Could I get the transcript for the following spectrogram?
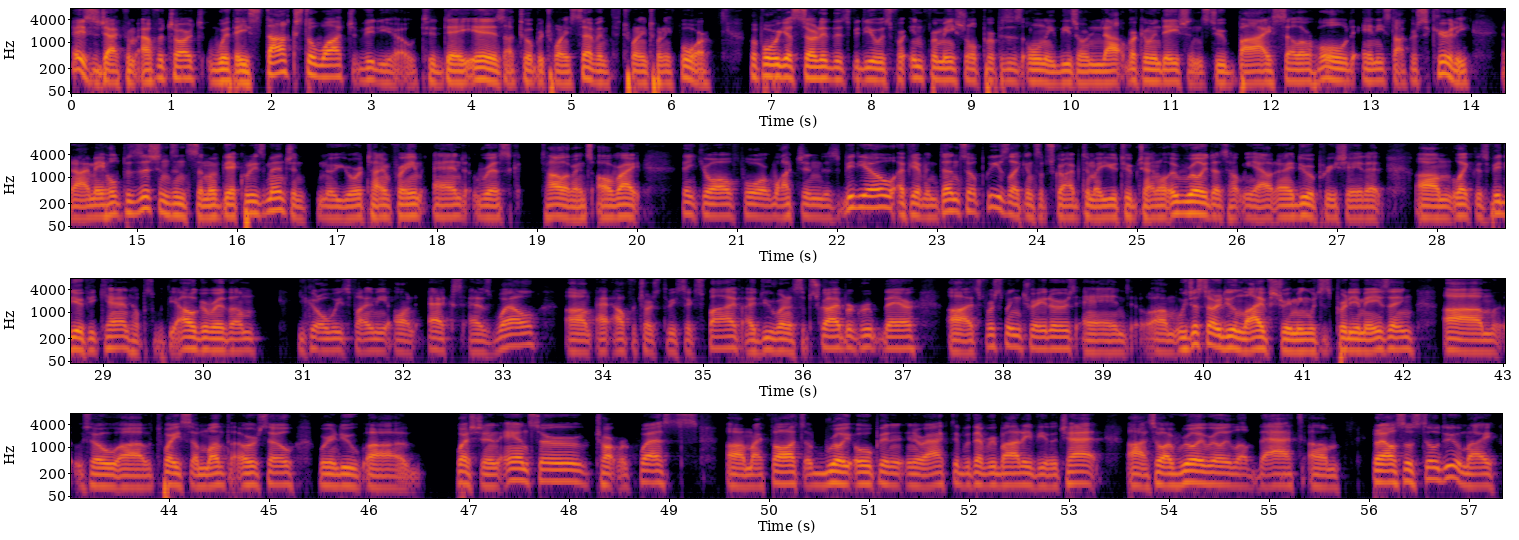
Hey, this is Jack from Alpha Charts with a stocks to watch video. Today is October 27th, 2024. Before we get started, this video is for informational purposes only. These are not recommendations to buy, sell, or hold any stock or security, and I may hold positions in some of the equities mentioned. Know your time frame and risk tolerance. All right. Thank you all for watching this video. If you haven't done so, please like and subscribe to my YouTube channel. It really does help me out, and I do appreciate it. Um, like this video if you can, helps with the algorithm. You could always find me on X as well um, at AlphaCharts365. I do run a subscriber group there. Uh, it's for swing traders, and um, we just started doing live streaming, which is pretty amazing. Um, so uh, twice a month or so, we're gonna do uh, question and answer, chart requests, uh, my thoughts. I'm really open and interactive with everybody via the chat. Uh, so I really, really love that. Um, but I also still do my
